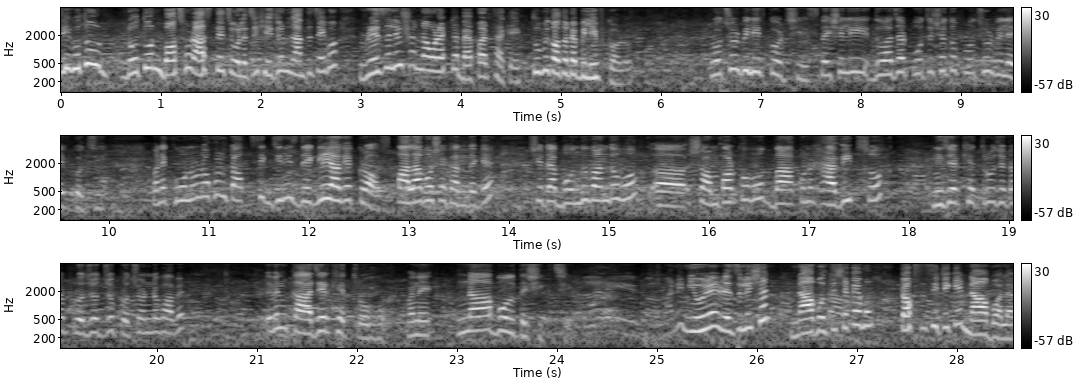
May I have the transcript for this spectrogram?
যেহেতু নতুন বছর আসতে চলেছে সেই জন্য জানতে চাইব রেজলিউশন নেওয়ার একটা ব্যাপার থাকে। তুমি কতটা বিলিভ করো? প্রচুর বিলিভ করছি স্পেশালি দু হাজার পঁচিশে তো প্রচুর বিলিভ করছি। মানে কোনো রকম টক্সিক জিনিস দেখলেই আগে ক্রস পালাবো সেখান থেকে। সেটা বন্ধু বান্ধব হোক সম্পর্ক হোক বা কোনো হ্যাবিটস হোক, নিজের ক্ষেত্রেও যেটা প্রযোজ্য প্রচণ্ডভাবে ইভেন কাজের ক্ষেত্রেও হোক মানে না বলতে শিখছি। মানে নিউ ইয়ার রেজলিউশন না বলতে শেখা এবং টক্সিসিটিকে না বলা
